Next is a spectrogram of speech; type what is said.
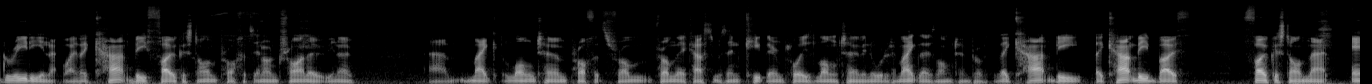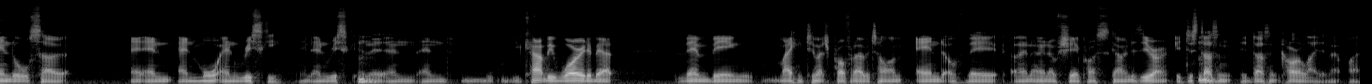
greedy in that way. They can't be focused on profits and on trying to, you know, um, make long-term profits from from their customers and keep their employees long-term in order to make those long-term profits. They can't be they can't be both focused on that and also and and more and risky and, and risk and, and and you can't be worried about them being making too much profit over time and of their and, and of share prices going to zero. It just doesn't it doesn't correlate in that way.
